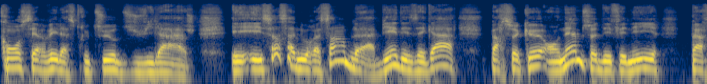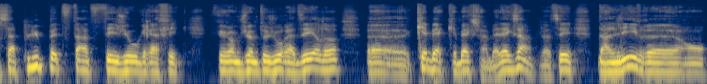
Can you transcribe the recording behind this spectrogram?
conserver la structure du village. Et, et ça, ça nous ressemble à bien des égards parce que on aime se définir par sa plus petite entité géographique. Que, comme j'aime toujours à dire, là, euh, Québec. Québec, c'est un bel exemple. Là, tu dans le livre, euh, on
